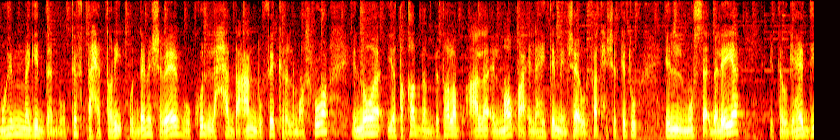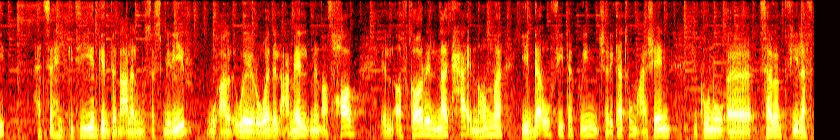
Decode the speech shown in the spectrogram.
مهمة جدا وبتفتح الطريق قدام الشباب وكل حد عنده فكر لمشروع إن هو يتقدم بطلب على الموقع اللي هيتم انشاؤه لفتح شركته المستقبلية. التوجيهات دي هتسهل كتير جدا على المستثمرين ورواد الأعمال من أصحاب الأفكار الناجحة إن هم يبدأوا في تكوين شركاتهم عشان يكونوا آه، سبب في لفت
